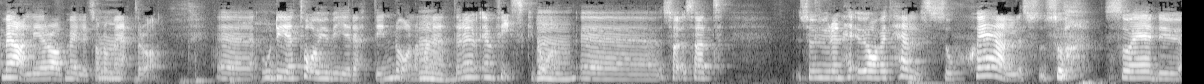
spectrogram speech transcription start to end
med alger och allt möjligt som Mm. de äter då. Eh, och det tar ju vi rätt in då när man Mm. äter en, en fisk då. Mm. Eh, så, så att så ur en, av ett hälsoskäl så, så, så är det ju,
